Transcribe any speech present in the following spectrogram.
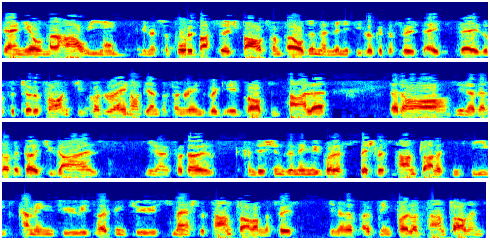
Daniel, Merhawi, you know, supported by Serge Pauwels from Belgium. And then if you look at the first eight days of the Tour de France, you've got Reynard Jansen van Rensburg, Edvald and Tyler that are, you know, that are the go-to guys, you know, for those conditions. And then we've got a specialist time trialist in Steve Cummings who is hoping to smash the time trial on the first, you know, the opening prologue time trial and,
